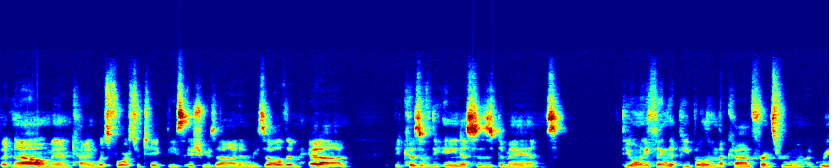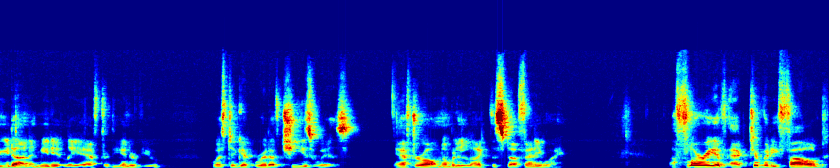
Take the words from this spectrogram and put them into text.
But now mankind was forced to take these issues on and resolve them head on because of the Anus's demands. The only thing that people in the conference room agreed on immediately after the interview was to get rid of Cheez Whiz. After all, nobody liked the stuff anyway. A flurry of activity followed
